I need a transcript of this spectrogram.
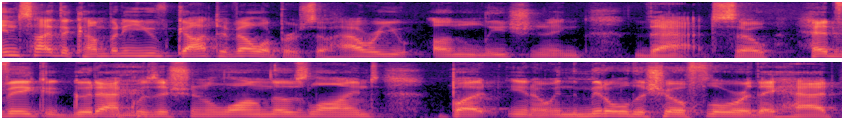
inside the company you've got developers, so how are you unleashing that? So Hedvig, a good Mm. acquisition along those lines, but you know, in the middle of the show floor, they had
